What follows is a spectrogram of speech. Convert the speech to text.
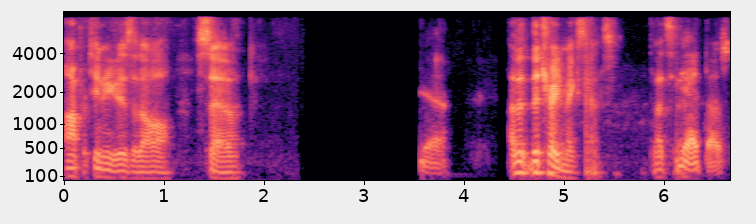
opportunities at all. So Yeah. uh, the, the trade makes sense. That's it. Yeah, it does.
